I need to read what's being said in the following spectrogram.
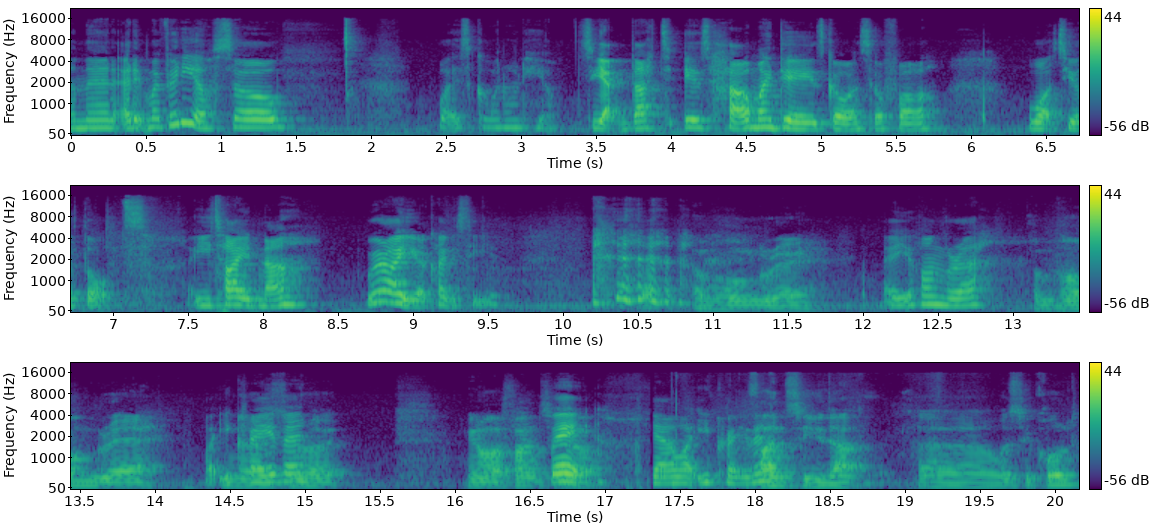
and then edit my video. So what is going on here? So yeah, that is how my day is going so far. What's your thoughts? Are you tired now? Where are you? I can't even see you. I'm hungry. Are you hungry? I'm hungry. What you No, craving? alright. You know, I fancy Wait. that. Yeah, what you craving? Fancy that. Uh, what's it called?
